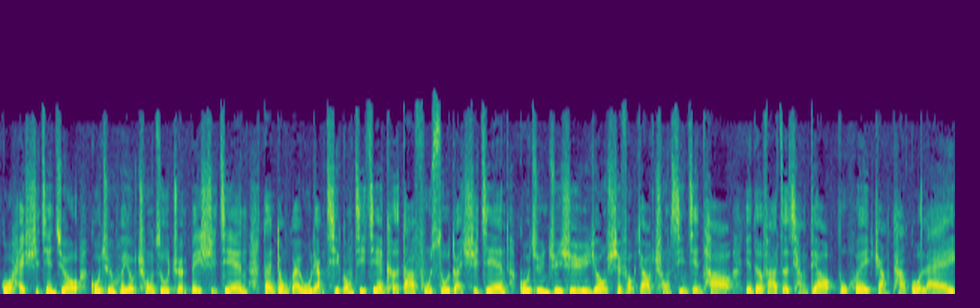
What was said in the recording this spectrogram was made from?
过海时间久，国军会有充足准备时间。但动拐五两栖攻击舰可大幅缩短时间，国军军事运用是否要重新检讨？严德发则强调不会让他过来。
